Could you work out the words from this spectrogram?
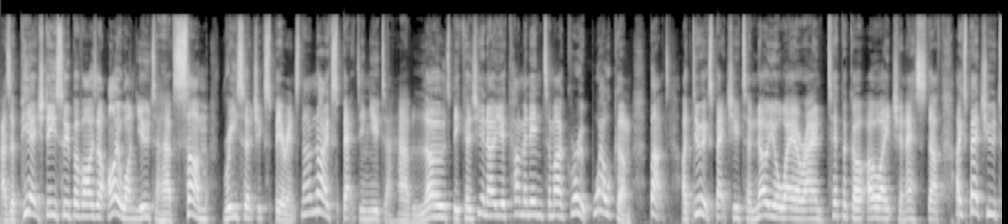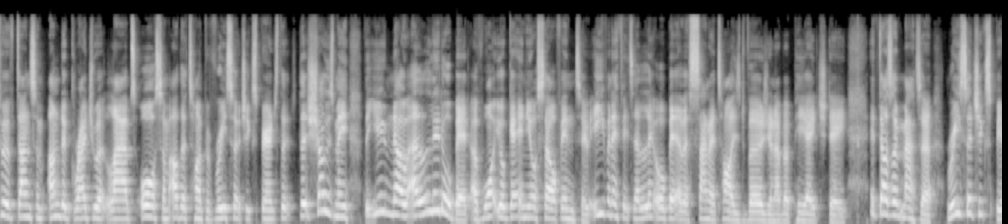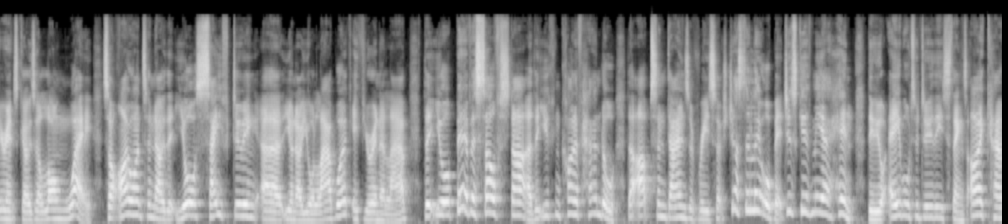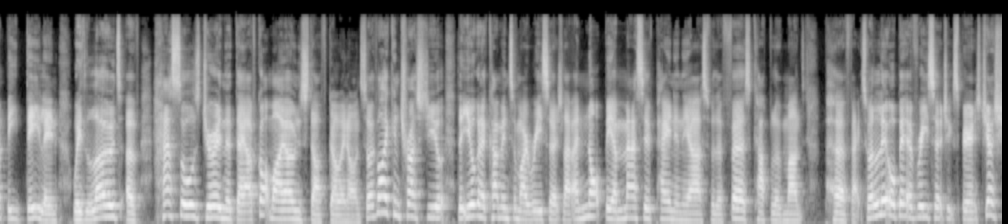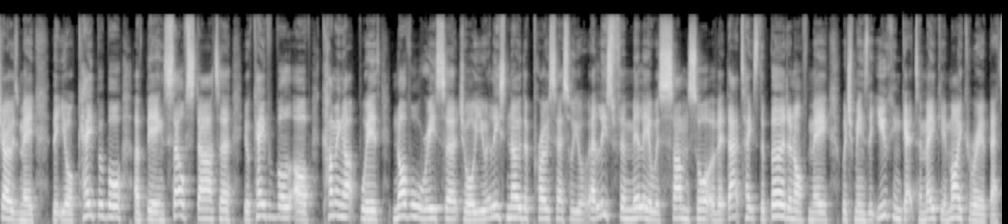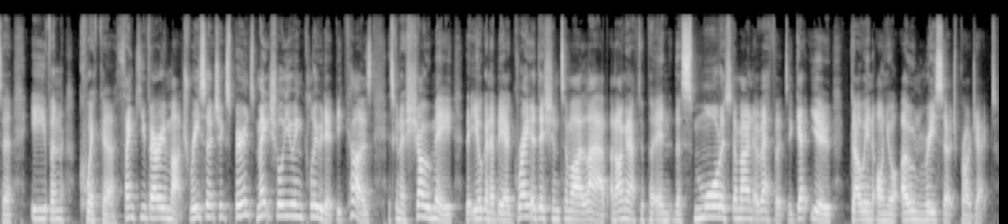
As a PhD supervisor, I want you to have some research experience. Now, I'm not expecting you to have loads because, you know, you're coming into my group. Welcome. But I do expect you to know your way around typical OH and S stuff. I expect you to have done some undergraduate labs or some other type of research experience that, that shows me that you know a little bit of what you're getting yourself into, even if it's a little bit of a sanitized version of a PhD. It doesn't matter. Research experience experience goes a long way. So I want to know that you're safe doing, uh, you know, your lab work if you're in a lab, that you're a bit of a self-starter, that you can kind of handle the ups and downs of research just a little bit. Just give me a hint that you're able to do these things. I can't be dealing with loads of hassles during the day. I've got my own stuff going on. So if I can trust you that you're going to come into my research lab and not be a massive pain in the ass for the first couple of months, perfect. So a little bit of research experience just shows me that you're capable of being self-starter, you're capable of coming up with novel research or you at least know the process or you're at least familiar with some sort of it. That takes the burden off me, which means that you can get to making my career better even quicker. Thank you very much. Research experience, make sure you include it because it's going to show me that you're going to be a great addition to my lab and I'm going to have to put in the smallest amount of effort to get you you going on your own research project.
